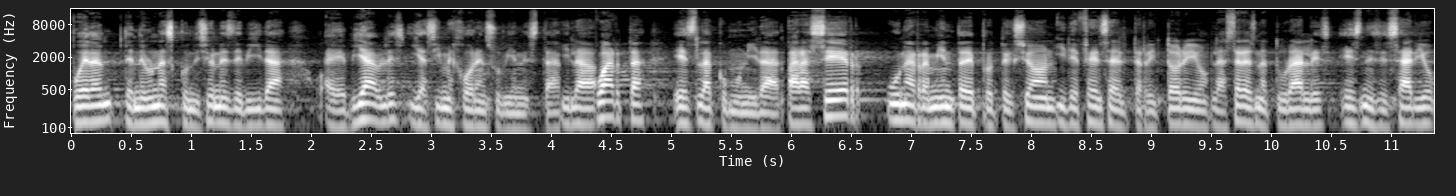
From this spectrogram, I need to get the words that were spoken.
puedan tener unas condiciones de vida eh, viables y así mejoren su bienestar. Y la cuarta es la comunidad. Para ser una herramienta de protección y defensa del territorio, las áreas naturales, es necesario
